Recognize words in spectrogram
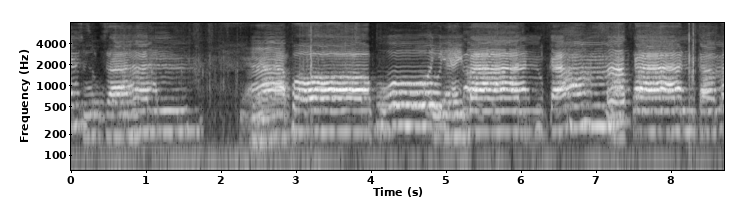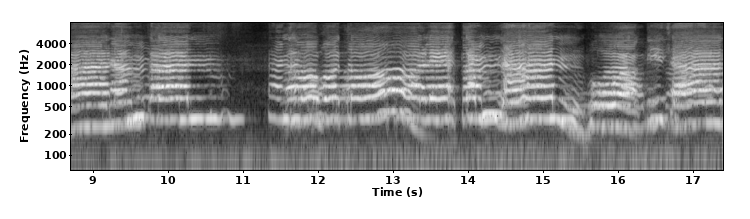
นสุขสันต์อย่าพอผู้ใหญ่บ้านกรรมการก็มานำกันท่าน อบตและกำนัน พวกดิฉัน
